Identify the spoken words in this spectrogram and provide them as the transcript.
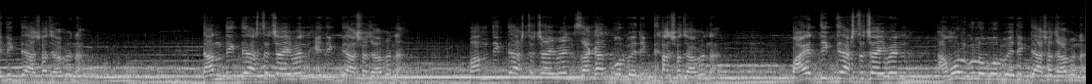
এদিক দিয়ে আসা যাবে না। ডান দিক দিয়ে আসতে চাইবেন, এদিক দিয়ে আসা যাবে না। বাম দিক দিয়ে আসতে চাইবেন, জাকাত বলবে, এদিক দিয়ে আসা যাবে না। পায়ের দিক দিয়ে আসতে চাইবেন, আমলগুলো বলবে, এদিক দিয়ে আসা যাবে না।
